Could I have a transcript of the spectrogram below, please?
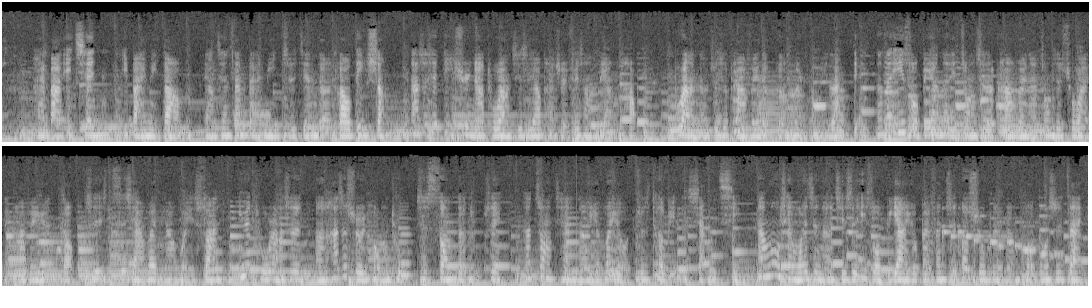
海拔一千一百米到两千三百米之间的高地上。那这些地区呢，土壤其实要排水非常良好，不然呢，就是咖啡的根会容易烂掉。那在伊索比亚那里种植的咖啡呢，种植出来的咖啡原豆，吃吃起来会比较微酸，因为土壤是嗯，它是属于红土，是松的土，所以它种起来呢也会有就是特别的香气。那目前为止呢，其实伊索比亚有百分之二十五的人口都是在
